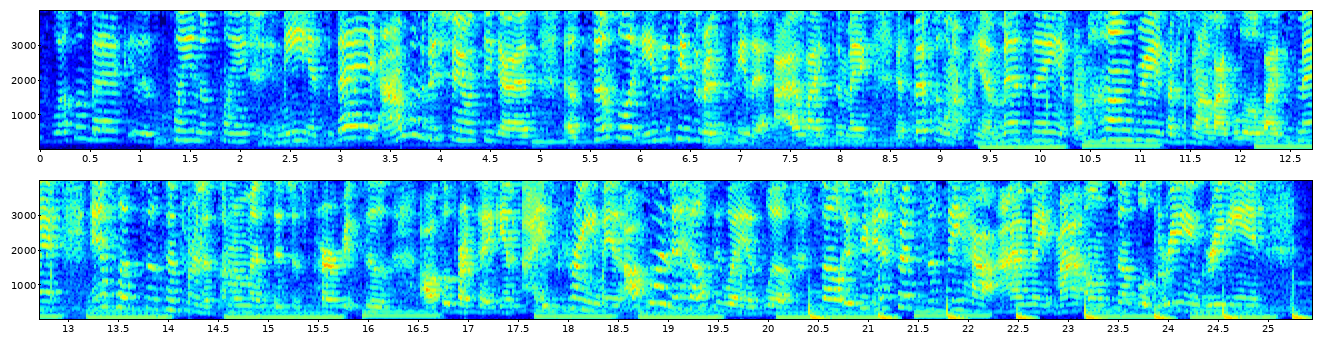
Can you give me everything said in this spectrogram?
welcome back. It is queen of QueenSheeMee and today i'm going to be sharing with you guys a simple easy peasy recipe that i like to make especially when i'm pmsing if i'm hungry if i just want to like a little light snack. And plus two since we're in the summer months it's just perfect to also partake in ice cream and also in a healthy way as well. So if you're interested to see how i make my own simple three ingredient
